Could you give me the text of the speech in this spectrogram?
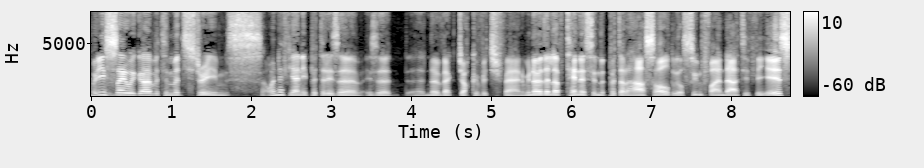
What do you say we go over to midstreams? I wonder if Yanni Pitter is a is a, a Novak Djokovic fan. We know they love tennis in the Pitter household. We'll soon find out if he is.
